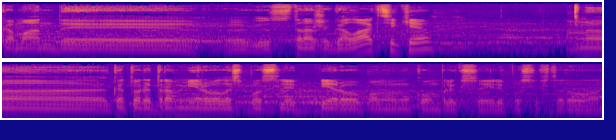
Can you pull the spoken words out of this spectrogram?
команды Стражи Галактики, которая травмировалась после первого, по-моему, комплекса или после второго.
